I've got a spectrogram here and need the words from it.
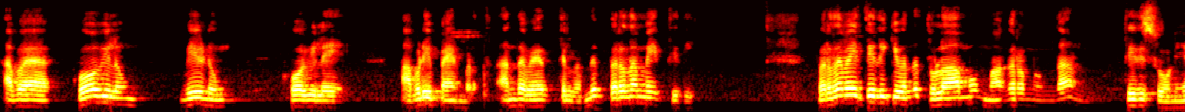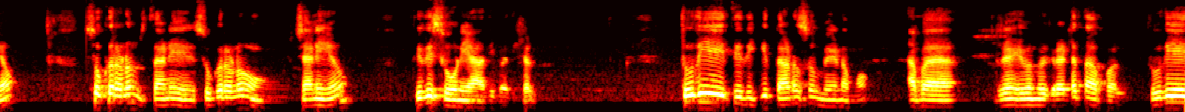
அப்போ கோவிலும் வீடும் கோவிலே. அப்படி பயன்படுத்தும் அந்த விதத்தில் வந்து பிரதமை திதி. பிரதமை திதிக்கு வந்து துலாமும் மகரமும் தான் திதி சூனியம். சுக்கரனும் தனி சுக்கிரனும் சனியும் திதி சூனியாதிபதிகள். துதியை திதிக்கு தனுசும் மீனமும் அப்போ இவங்களுக்கு ரெட்டத்தாப்பால். துதியை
